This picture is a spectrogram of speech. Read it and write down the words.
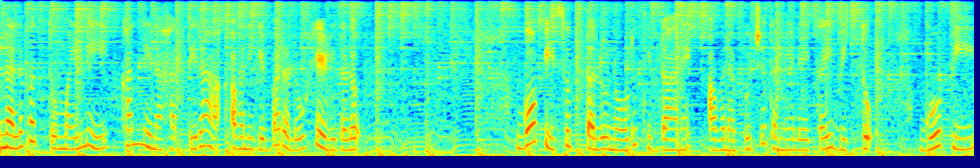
ನಲವತ್ತು ಮೈಲಿ ಕಲ್ಲಿನ ಹತ್ತಿರ ಅವನಿಗೆ ಬರಲು ಹೇಳಿದಳು. ಗೋಪಿ ಸುತ್ತಲೂ ನೋಡುತ್ತಿದ್ದಾನೆ. ಅವನ ಭುಜದ ಮೇಲೆ ಕೈ ಬಿತ್ತು. ಗೋಪಿ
